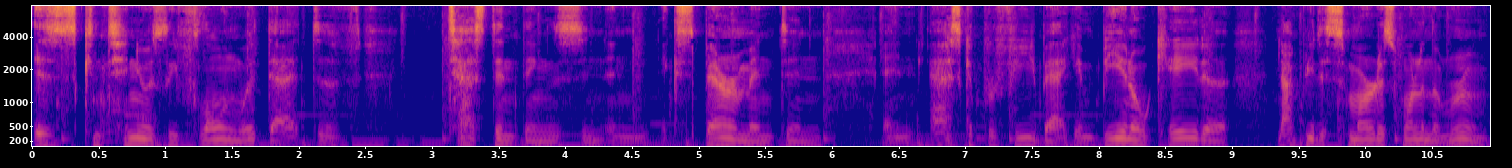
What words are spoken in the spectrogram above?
is continuously flowing with that of testing things and, and experimenting and asking for feedback and being okay to not be the smartest one in the room.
